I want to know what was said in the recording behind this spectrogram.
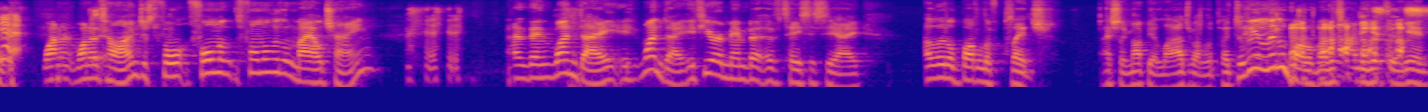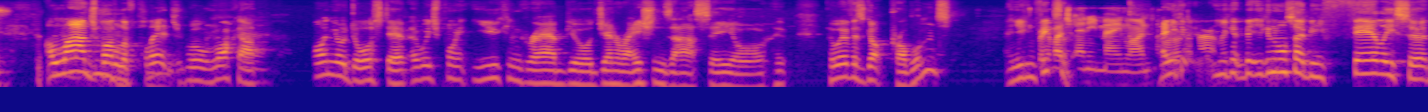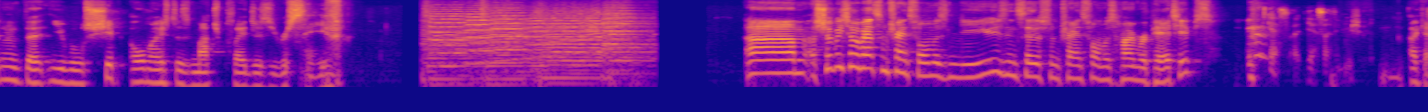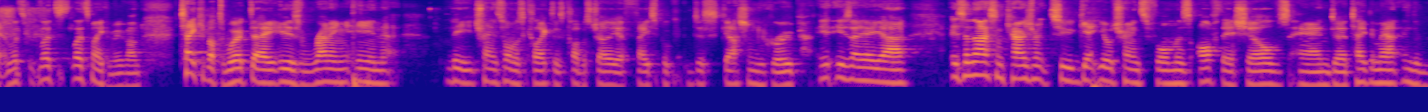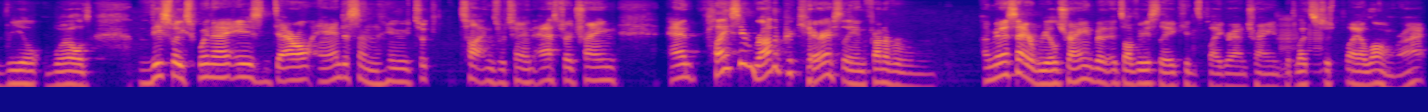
Yeah. one one at a time. Just form form a, form a little mail chain, and then one day, if, one day, if you're a member of TCCA, a little bottle of pledge. Actually, might be a large bottle of pledge. It'll be a little bottle by the time you get to the end. A large bottle of pledge will rock up on your doorstep. At which point, you can grab your Generations RC or whoever's got problems, and you can Pretty fix much them. any mainline And you can, apparently. you can, but you can also be fairly certain that you will ship almost as much pledge as you receive. Um, should we talk about some Transformers news instead of some Transformers home repair tips? yes, yes, I think we should. Okay, let's let's let's make a move on. Take Your Bot to Work Day is running in the Transformers Collectors Club Australia Facebook discussion group. It is a uh, it's a nice encouragement to get your Transformers off their shelves and uh, take them out in the real world. This week's winner is Daryl Anderson, who took Titans Return Astro Train and place it rather precariously in front of a. I'm going to say a real train, but it's obviously a kids' playground train. But let's Mhm. just play along, right?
